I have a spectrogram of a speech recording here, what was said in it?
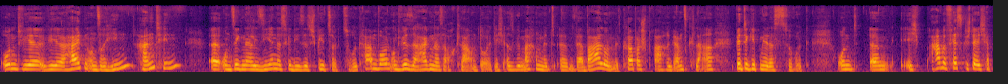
und wir, wir halten unsere hin, Hand hin äh, und signalisieren, dass wir dieses Spielzeug zurückhaben wollen. Und wir sagen das auch klar und deutlich. Also wir machen mit äh, Verbal und mit Körpersprache ganz klar, bitte gib mir das zurück. Und ähm, ich habe festgestellt, ich habe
